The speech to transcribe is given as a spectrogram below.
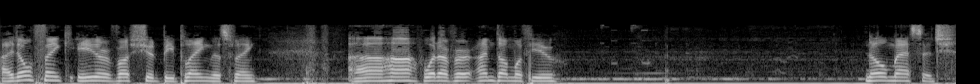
I don't think either of us should be playing this thing. Uh huh, whatever. I'm done with you. No message.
